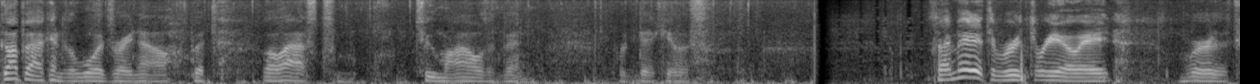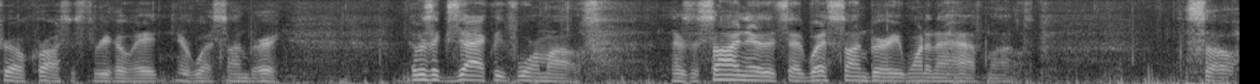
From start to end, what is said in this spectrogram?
got back into the woods right now, but the last two miles have been ridiculous. So I made it to Route 308 where the trail crosses 308 near West Sunbury. It was exactly four miles. There's a sign there that said West Sunbury one and a half miles. So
